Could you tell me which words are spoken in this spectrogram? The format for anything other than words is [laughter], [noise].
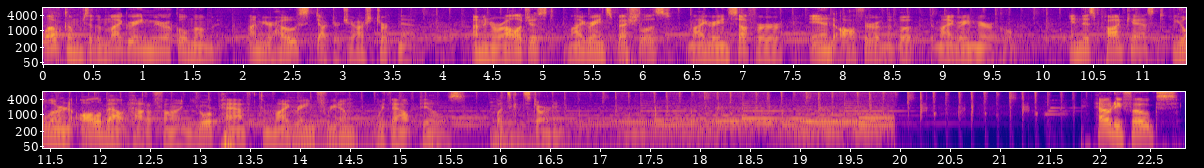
Welcome to the Migraine Miracle Moment. I'm your host, Dr. Josh Turknet. I'm a neurologist, migraine specialist, migraine sufferer, and author of the book, The Migraine Miracle. In this podcast, you'll learn all about how to find your path to migraine freedom without pills. Let's get started. Howdy, folks.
